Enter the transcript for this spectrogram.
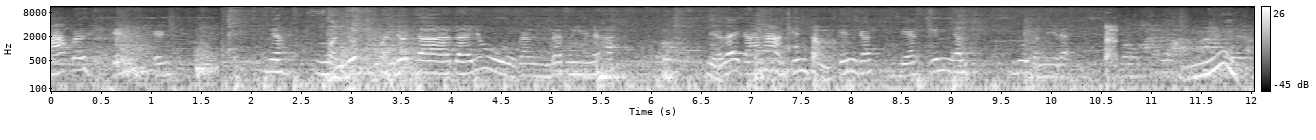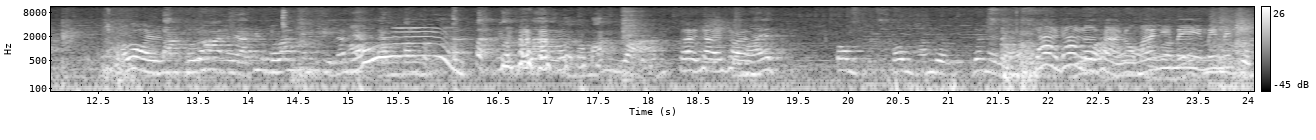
มากเลยเก่งเก่งเนี่ยหวันยุดหวันยุดจะจะอยู่กันแบบนี้นะคะเดี๋ยวได้การห้ากินทำกินกันเลี้ยงกินกันอยู่กันนี่แหละอืมอร่อยโคราชเลยอะที่โคราชที่ไปกินแล้วเนี่ยตำตำแบบที่โคราชแต่หน่อไม้มันหวานใช่ใช่หน่ใช่อไม้ ต้มต้มครั้งเดียวได้ไหมเหรอได้ได้เลยค่ะหน่อไม้นี่ไม่ไม่ไม่ขม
